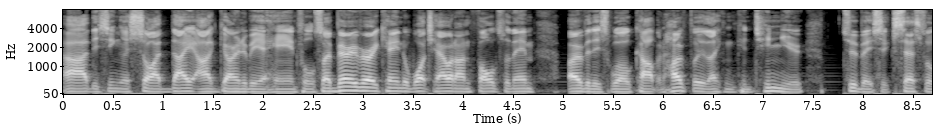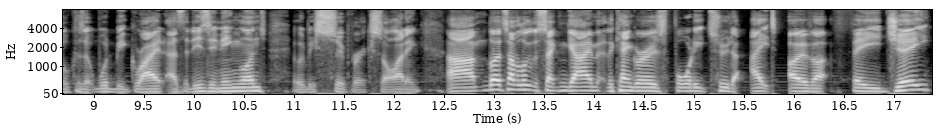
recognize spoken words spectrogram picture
uh, this English side, they are going to be a handful. So very, very keen to watch how it unfolds for them over this World Cup, and hopefully they can continue to be successful because it would be great as it is in England. It would be super exciting. Um, let's have a look at the second game. The Kangaroos 42 to 8 over Fiji.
